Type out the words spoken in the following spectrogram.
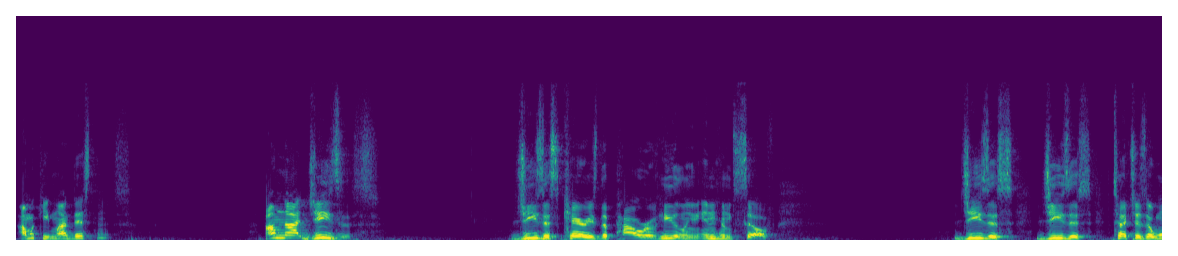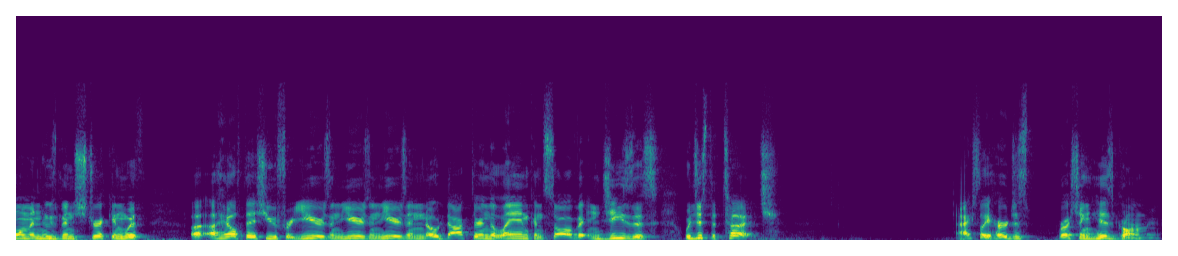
I'm going to keep my distance. I'm not Jesus. Jesus carries the power of healing in himself. Jesus, Jesus touches a woman who's been stricken with a, a health issue for years and years and years, and no doctor in the land can solve it. And Jesus, with just a touch, actually, her just brushing his garment,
